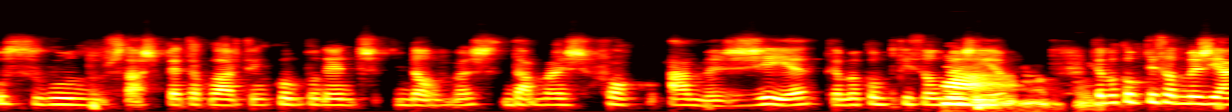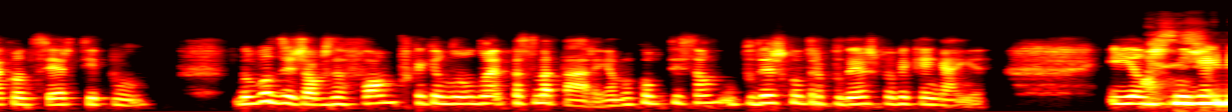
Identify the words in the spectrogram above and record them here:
o segundo está espetacular, tem componentes novas, dá mais foco à magia, tem uma competição de magia. Ah, Tem uma competição de magia a acontecer, tipo, não vou dizer jogos da fome, porque aquilo não, não é para se matarem, é uma competição, poderes contra poderes para ver quem ganha. E eles Ai, ninguém,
